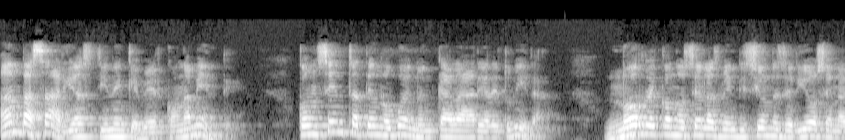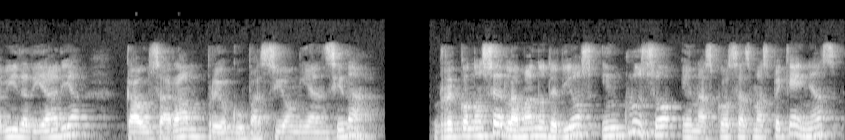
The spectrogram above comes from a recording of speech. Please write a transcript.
Ambas áreas tienen que ver con la mente. Concéntrate en lo bueno en cada área de tu vida. No reconocer las bendiciones de Dios en la vida diaria causarán preocupación y ansiedad. Reconocer la mano de Dios incluso en las cosas más pequeñas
